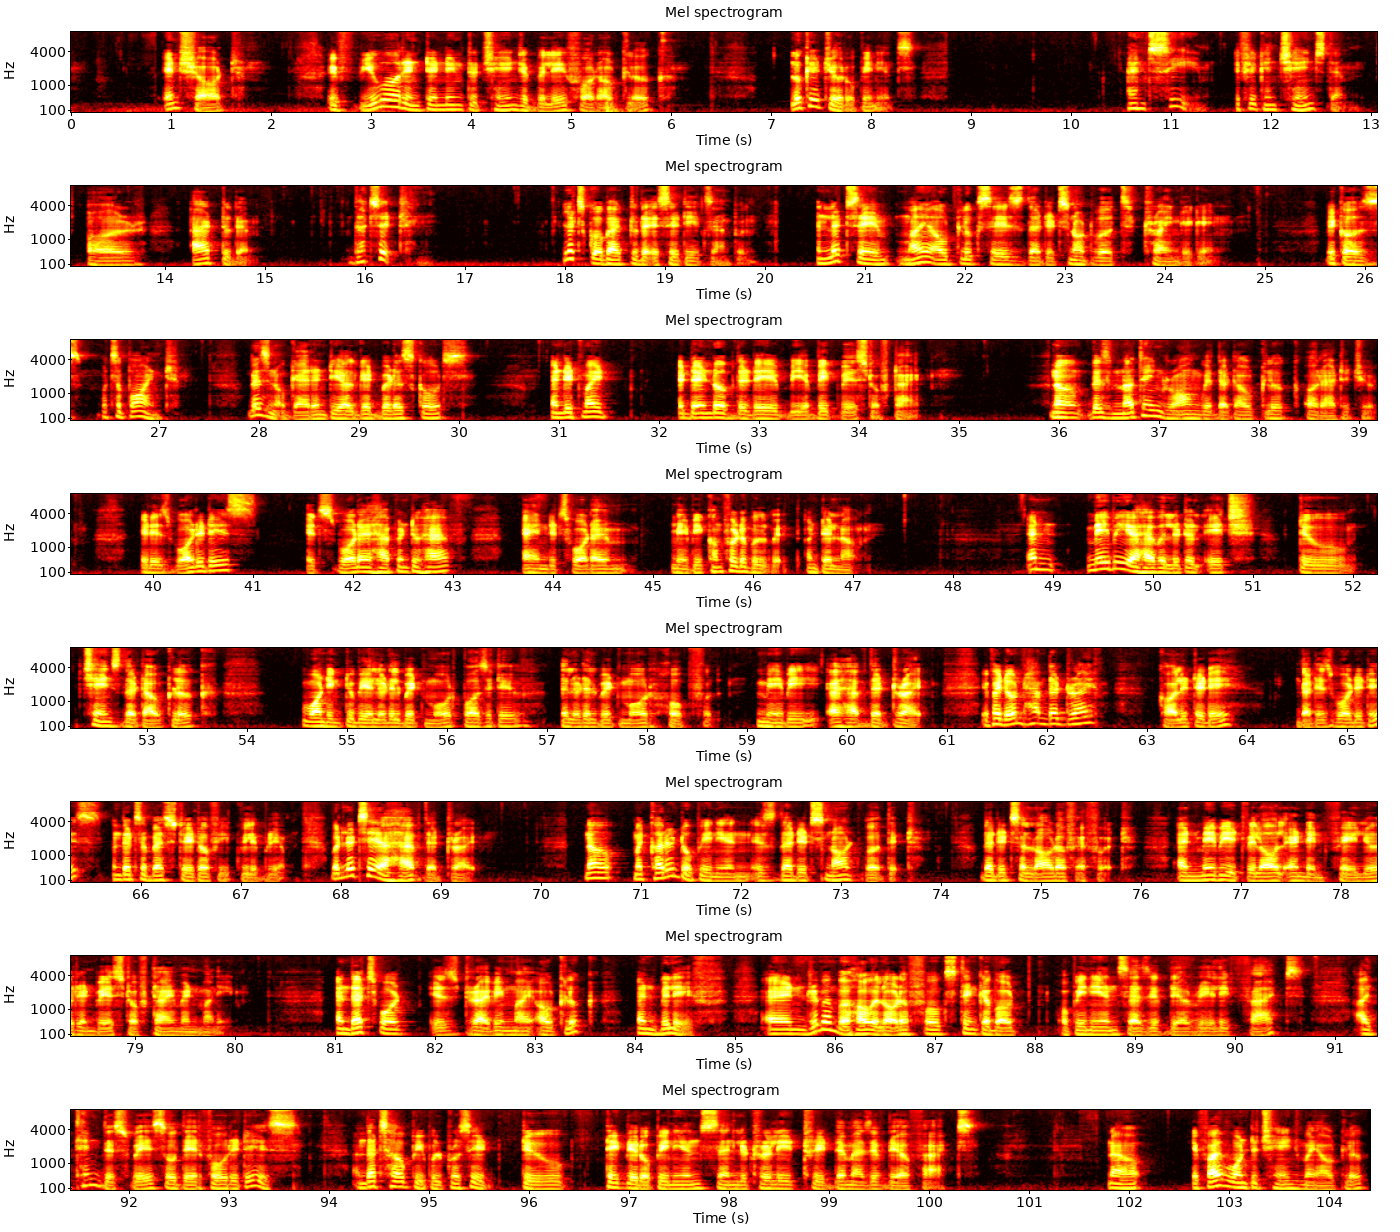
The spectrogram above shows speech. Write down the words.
In short, if you are intending to change a belief or outlook, look at your opinions and see if you can change them or add to them. That's it. Let's go back to the SAT example. And let's say my outlook says that it's not worth trying again. Because what's the point? There's no guarantee I'll get better scores. And it might, at the end of the day, be a big waste of time. Now, there's nothing wrong with that outlook or attitude. It is what it is, it's what I happen to have, and it's what I'm maybe comfortable with until now. And maybe I have a little itch to change that outlook, wanting to be a little bit more positive, a little bit more hopeful. Maybe I have that drive. If I don't have that drive, call it a day. That is what it is, and that's the best state of equilibrium. But let's say I have that drive. Now, my current opinion is that it's not worth it. that it's a lot of effort and maybe it will all end in failure and waste of time and money. And that's what is driving my outlook and belief. And remember how a lot of folks think about opinions as if they are really facts. I think this way, so therefore it is. And that's how people proceed to take their opinions and literally treat them as if they are facts. Now, if I want to change my outlook,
